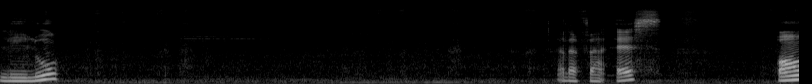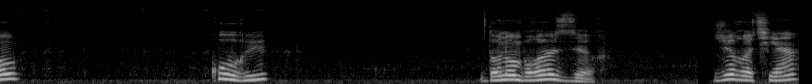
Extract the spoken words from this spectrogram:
Les loups à la fin S ont couru de nombreuses heures. Je retiens,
